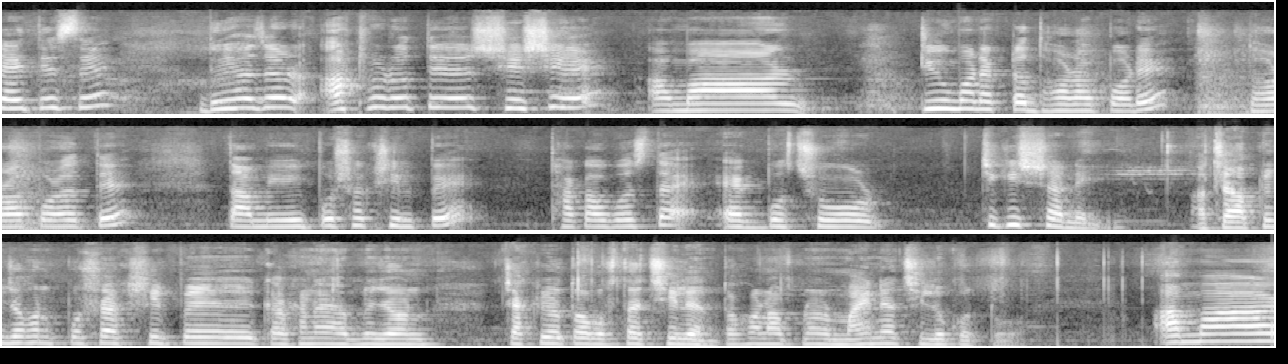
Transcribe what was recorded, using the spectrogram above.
যাইতেছে। দুই হাজার আঠেরোতে শেষে আমার টিউমার একটা ধরা পড়ে। ধরা পড়াতে তা আমি পোশাক শিল্পে থাকা অবস্থায় এক বছর চিকিৎসা নেই। আচ্ছা আপনি যখন পোশাক শিল্পে কারখানায় আপনি যখন চাকরিরত অবস্থায় ছিলেন তখন আপনার মাইনা ছিল কত? আমার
